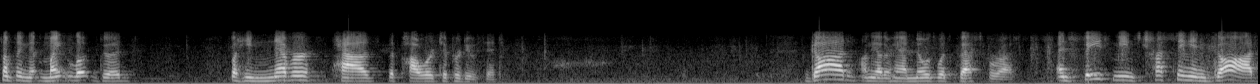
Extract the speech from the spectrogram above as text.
something that might look good, but he never has the power to produce it. God, on the other hand, knows what's best for us. And faith means trusting in God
